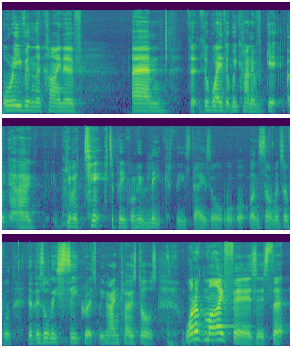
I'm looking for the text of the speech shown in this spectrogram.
or even the kind of um, the, the way that we kind of get, uh, give a tick to people who leak these days, or, or, or, and so on and so forth. That there's all these secrets behind closed doors. One of my fears is that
